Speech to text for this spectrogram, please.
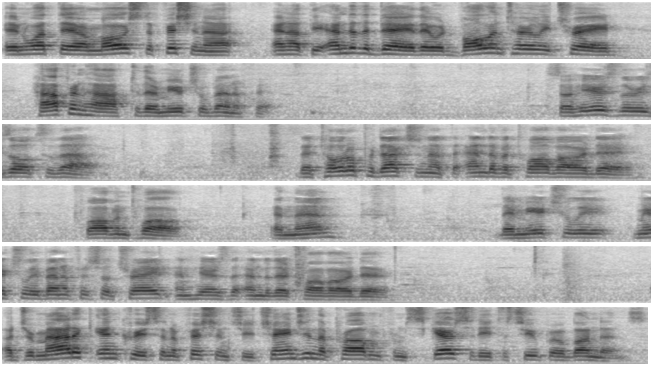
in what they are most efficient at, and at the end of the day, they would voluntarily trade half and half to their mutual benefit. So here's the results of that. The total production at the end of a 12 hour day 12 and 12. And then they mutually mutually beneficial trade, and here's the end of their 12 hour day. A dramatic increase in efficiency, changing the problem from scarcity to superabundance.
